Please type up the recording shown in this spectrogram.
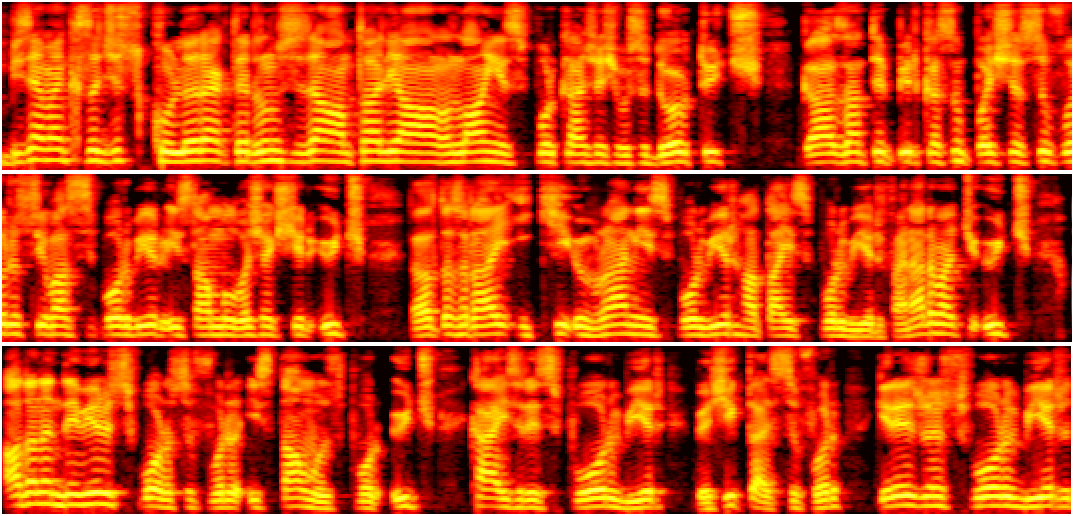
Biz hemen kısaca skorları aktaralım size. Antalya Alanya Spor karşılaşması 4-3. Gaziantep 1, Kasımpaşa 0, Sivas Spor 1, İstanbul Başakşehir 3, Galatasaray 2, Ümraniye Spor 1, Hatay Spor 1, Fenerbahçe 3, Adana Demirspor 0, İstanbul Spor 3, Kayseri Spor 1, Beşiktaş 0, Giresunspor 1,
